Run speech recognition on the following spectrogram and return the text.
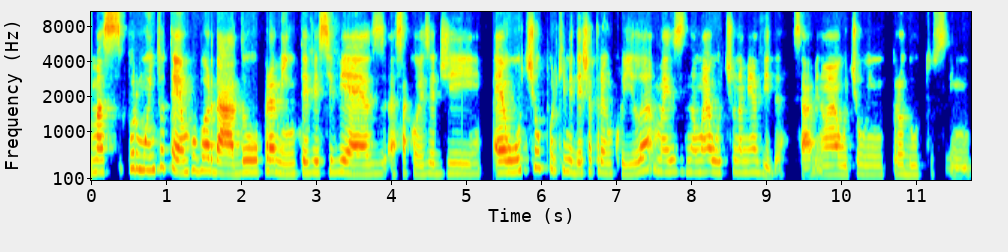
Mas por muito tempo o bordado para mim teve esse viés, essa coisa de é útil porque me deixa tranquila, mas não é útil na minha vida, sabe? Não é útil em produtos, em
